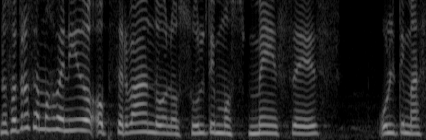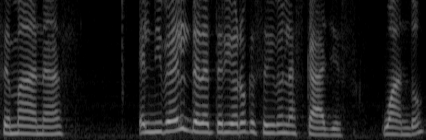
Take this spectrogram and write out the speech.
Nosotros hemos venido observando en los últimos meses últimas semanas, el nivel de deterioro que se vive en las calles cuando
